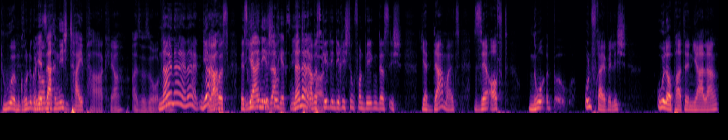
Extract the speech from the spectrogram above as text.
Du, im Grunde genommen. Und jetzt sag nicht Thai Park, ja? Also so. Okay. Nein, nein, nein. Ja, ja? aber es, es geht in die nee, Richtung. Nein, nein, Thai aber Park. es geht in die Richtung von wegen, dass ich ja damals sehr oft nur unfreiwillig Urlaub hatte ein Jahr lang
